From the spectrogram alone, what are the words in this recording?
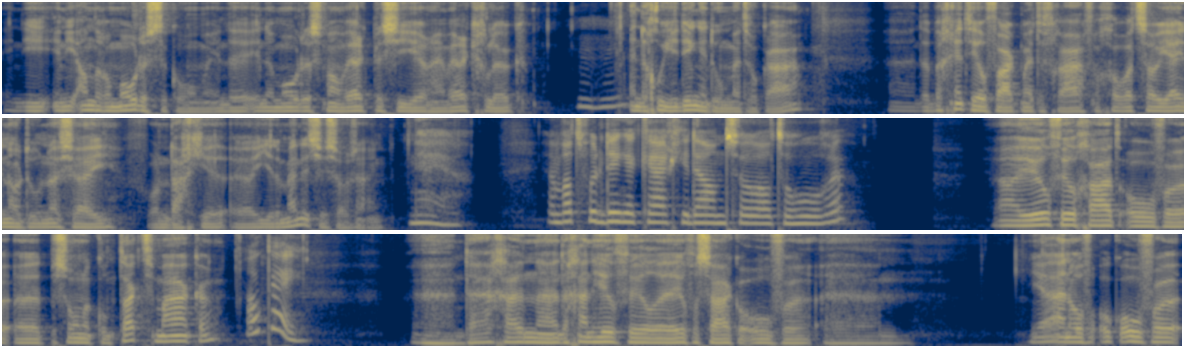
in die, in die andere modus te komen. In de, in de modus van werkplezier en werkgeluk. Mm -hmm. En de goede dingen doen met elkaar. Dat begint heel vaak met de vraag van, goh, wat zou jij nou doen als jij voor een dagje uh, hier de manager zou zijn? Ja, ja. En wat voor dingen krijg je dan zo al te horen? Ja, heel veel gaat over uh, persoonlijk contact maken. Oké. Okay. daar, gaan, daar gaan heel veel, heel veel zaken over. Ehm, ja, en over, ook over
